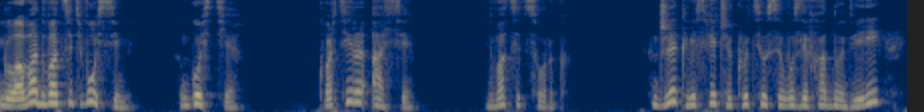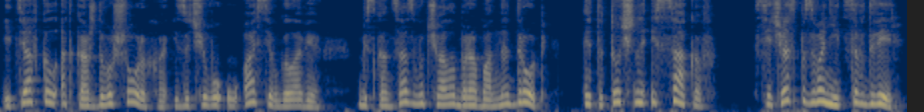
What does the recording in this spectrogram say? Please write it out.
Глава 28. Гостья. Квартира Аси. 20.40. Джек весь вечер крутился возле входной двери и тявкал от каждого шороха, из-за чего у Аси в голове без конца звучала барабанная дробь. «Это точно Исаков! Сейчас позвонится в дверь!»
